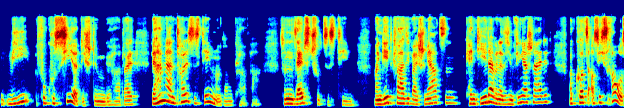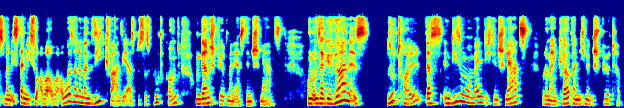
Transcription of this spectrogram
wie fokussiert die Stimmen gehört, weil wir haben ja ein tolles System in unserem Körper, so ein Selbstschutzsystem. Man geht quasi bei Schmerzen, kennt jeder, wenn er sich im Finger schneidet, mal kurz aus sich raus. Man ist dann nicht so aua, aua, aua, sondern man sieht quasi erst, bis das Blut kommt und dann spürt man erst den Schmerz. Und unser Gehirn ist so toll, dass in diesem Moment ich den Schmerz oder meinen Körper nicht mehr gespürt habe.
